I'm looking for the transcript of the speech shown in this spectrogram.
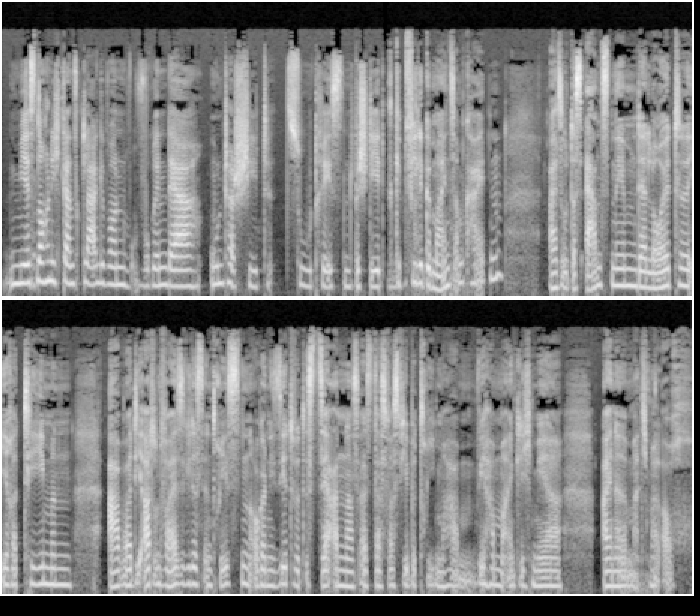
mir ist noch nicht ganz klar geworden, worin der Unterschied zu Dresden besteht. Es gibt viele Gemeinsamkeiten. Also das Ernstnehmen der Leute, ihrer Themen. Aber die Art und Weise, wie das in Dresden organisiert wird, ist sehr anders als das, was wir betrieben haben. Wir haben eigentlich mehr eine manchmal auch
